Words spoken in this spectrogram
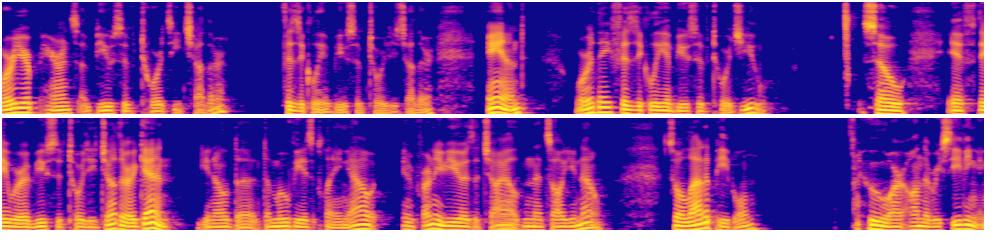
Were your parents abusive towards each other, physically abusive towards each other, and were they physically abusive towards you? So, if they were abusive towards each other, again, you know, the, the movie is playing out in front of you as a child, and that's all you know. So, a lot of people who are on the receiving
